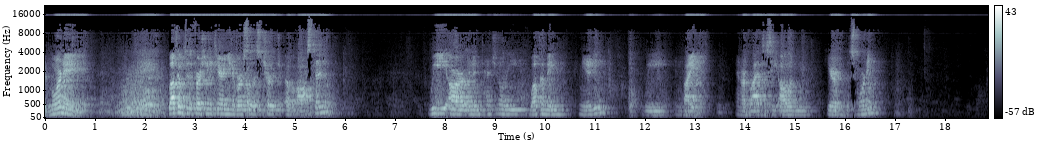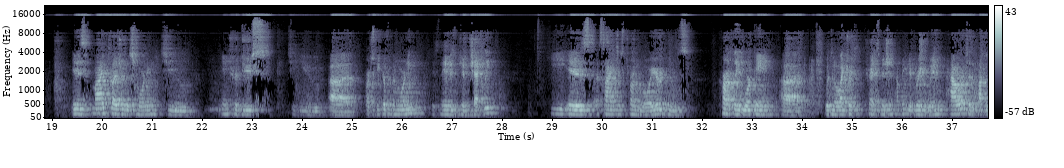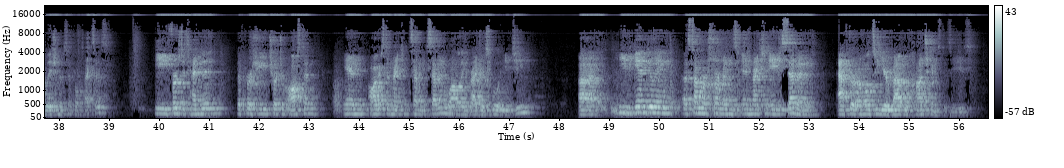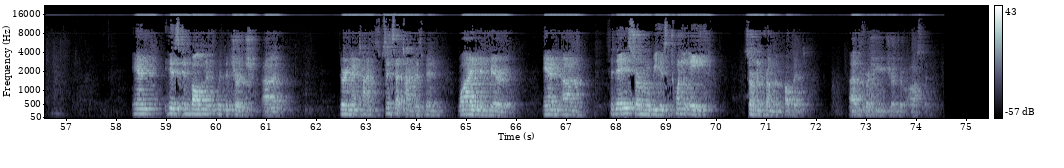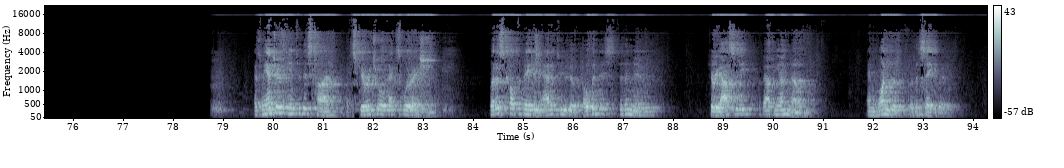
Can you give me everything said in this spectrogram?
Good morning. Welcome to the First Unitarian Universalist Church of Austin. We are an intentionally welcoming community. We invite and are glad to see all of you here this morning. It is my pleasure this morning to introduce to you uh, our speaker for the morning. His name is Jim Checkley. He is a scientist turned lawyer who's currently working uh, with an electric transmission company to bring wind power to the population of Central Texas. He first attended the First U Church of Austin in August of 1977 while in graduate school at UT. Uh, he began doing uh, summer sermons in 1987 after a multi year bout with Hodgkin's disease. And his involvement with the church uh, during that time, since that time, has been wide and varied. And um, today's sermon will be his 28th sermon from the pulpit of the First Union Church of Austin. As we enter into this time of spiritual exploration, let us cultivate an attitude of openness to the new, curiosity about the unknown, and wonder for the sacred,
